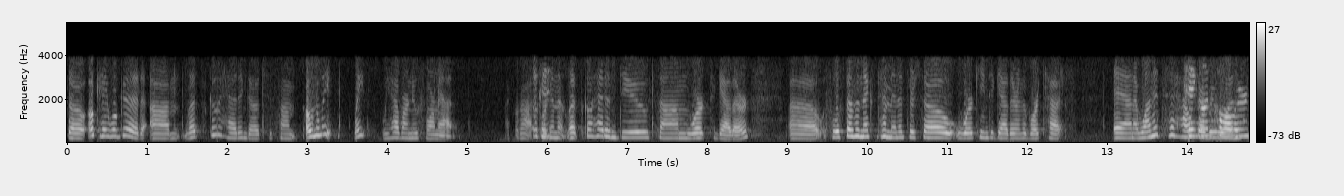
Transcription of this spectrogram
so, okay, well good. Um let's go ahead and go to some Oh no, wait. Wait. We have our new format. I forgot. Okay. We're to let's go ahead and do some work together. Uh so we'll spend the next 10 minutes or so working together in the vortex. And I wanted to help Hang on, everyone callers.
